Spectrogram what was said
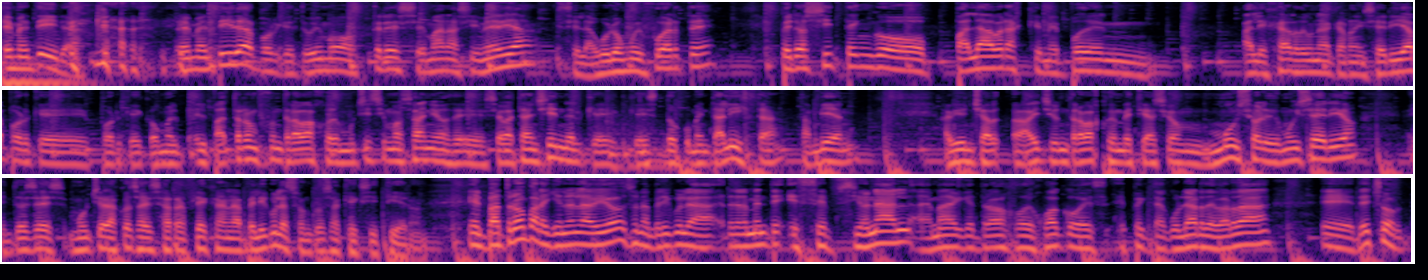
Es mentira. es mentira porque tuvimos tres semanas y media, se laburó muy fuerte, pero sí tengo palabras que me pueden alejar de una carnicería porque, porque como el, patrón fue un trabajo de muchísimos años de Sebastián Schindel, que, es documentalista también, había, un había hecho un trabajo de investigación muy sólido y muy serio, entonces muchas de las cosas que se reflejan en la película son cosas que existieron. El Patrón, para quien no la vio, es una película realmente excepcional. Además de que el trabajo de Juaco es espectacular, de verdad. Eh, de hecho,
